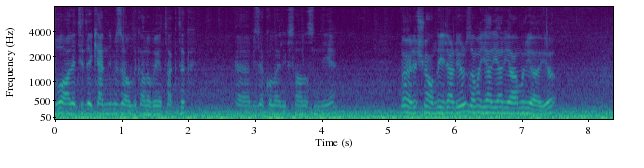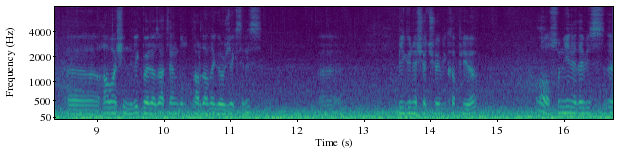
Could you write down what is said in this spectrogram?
Bu aleti de kendimiz aldık. Arabaya taktık. E, bize kolaylık sağlasın diye. Böyle şu anda ilerliyoruz ama yer yer yağmur yağıyor. Ee, hava şimdilik böyle zaten bulutlardan da göreceksiniz. Ee, bir güneş açıyor, bir kapıyor. Olsun yine de biz e,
